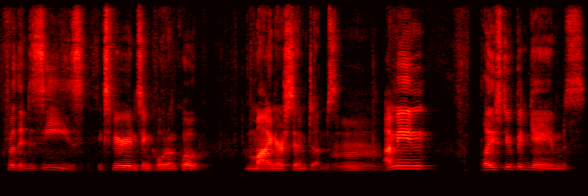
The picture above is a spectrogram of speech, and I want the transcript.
for the disease, experiencing "quote unquote" minor symptoms. Mm. I mean, play stupid games,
